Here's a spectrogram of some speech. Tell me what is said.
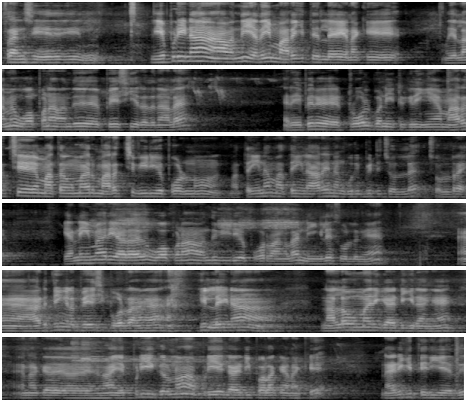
ஃப்ரெண்ட்ஸ் எப்படின்னா நான் வந்து எதையும் மறைக்க தெரியல. எனக்கு எல்லாமே ஓப்பனாக வந்து பேசிக்கிறதுனால நிறைய பேர் ட்ரோல் பண்ணிகிட்ருக்கிறீங்க மறைச்சி மற்றவங்க மாதிரி மறைச்சு வீடியோ போடணும். மற்றவங்கன்னா மற்றவங்க யாரையும் நான் குறிப்பிட்டு சொல்ல சொல்கிறேன் என்னை மாதிரி யாராவது ஓப்பனாக வந்து வீடியோ போடுறாங்களா நீங்களே சொல்லுங்கள் அடுத்தவங்கள பேசி போடுறாங்க. இல்லைன்னா நல்லவ மாதிரி காட்டிக்கிறாங்க. எனக்கு நான் எப்படி இருக்கிறேனோ அப்படியே காட்டி பழக்கம் எனக்கு. நடிக்க தெரியாது.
